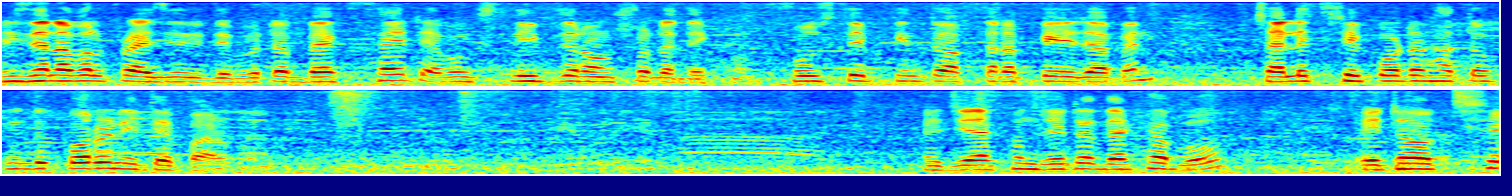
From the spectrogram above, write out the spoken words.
রিজনেবল প্রাইসে দিয়ে দেবো এটা ব্যাক সাইড এবং স্লিভদের অংশটা দেখুন। ফুল স্লিভ কিন্তু আপনারা পেয়ে যাবেন। চাইলে থ্রি কোয়ার্টার হাতেও কিন্তু করে নিতে পারবেন। এই যে এখন যেটা দেখাবো, এটা হচ্ছে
